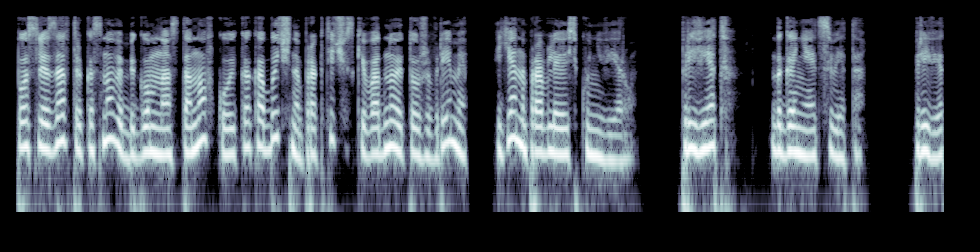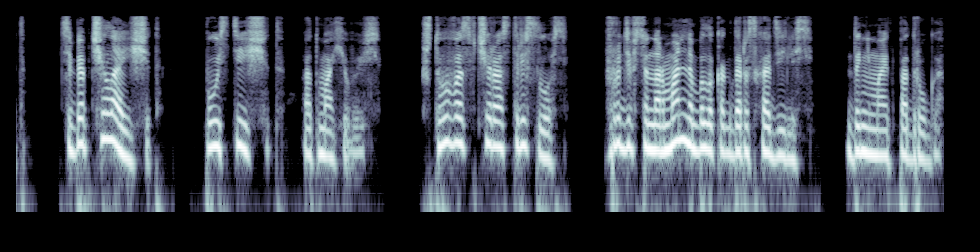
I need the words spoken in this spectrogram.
После завтрака снова бегом на остановку, и, как обычно, практически в одно и то же время я направляюсь к универу. «Привет», — догоняет Света. «Привет. Тебя пчела ищет». «Пусть ищет», — отмахиваюсь. «Что у вас вчера стряслось? Вроде все нормально было, когда расходились», — донимает подруга.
